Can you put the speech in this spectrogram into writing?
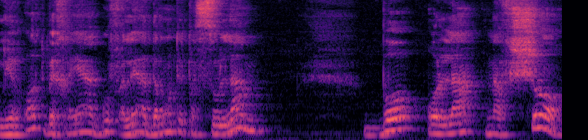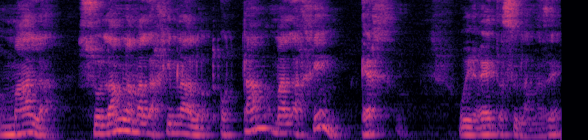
לראות בחיי הגוף עלי אדמות את הסולם בו עולה נפשו מעלה, סולם למלאכים לעלות. אותם מלאכים, איך הוא יראה את הסולם הזה?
